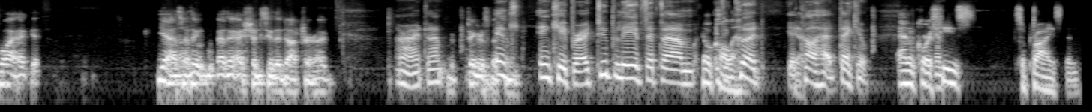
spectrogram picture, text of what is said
Why? It, yes, I think I think I should see the doctor. All right. Um, fingers in, innkeeper, I do believe that um, He'll if call you ahead. could, yeah, Yeah. call ahead. Thank you. And of course, And- he's surprised and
